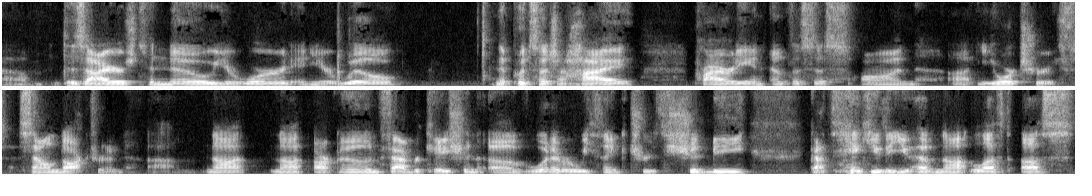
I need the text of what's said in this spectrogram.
um, desires to know your word and your will, that puts such a high priority and emphasis on uh, your truth, sound doctrine, um, not not our own fabrication of whatever we think truth should be. God, thank you that you have not left us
